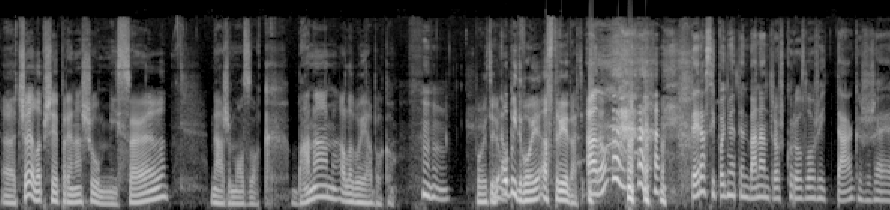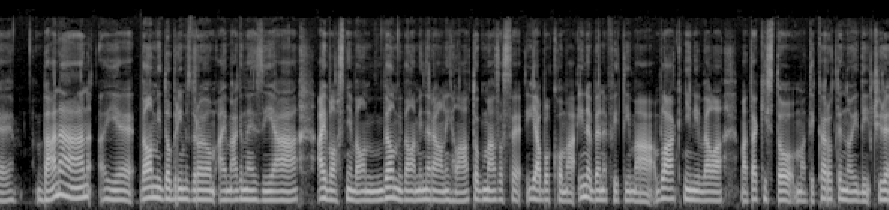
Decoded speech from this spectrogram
E, Čo je lepšie pre našu mysel, náš mozog? Banán alebo jablko? Poviete, no. obidvoje a striedať. Áno. Teraz si poďme ten banán trošku rozložiť tak, že banán je veľmi dobrým zdrojom aj magnézia, aj vlastne veľmi, veľmi veľa minerálnych látok. Má zase jablko, má iné benefity, má vlákniny veľa, má takisto, má tie karotenoidy, čiže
